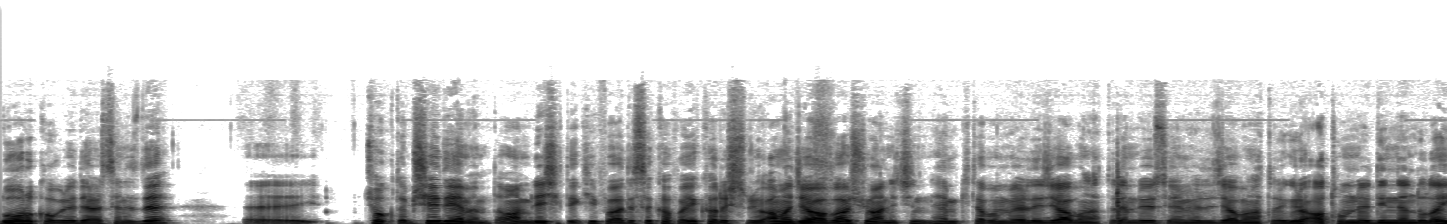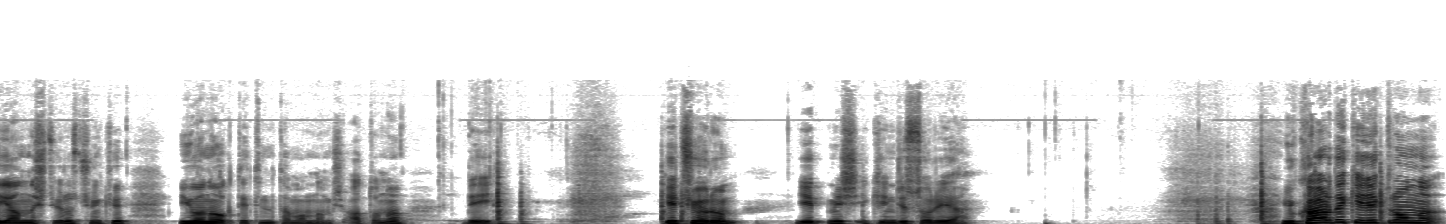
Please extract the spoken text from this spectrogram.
doğru kabul ederseniz de eee, çok da bir şey diyemem. Tamam bileşikteki ifadesi kafayı karıştırıyor. Ama cevaba şu an için hem kitabın verdiği cevap anahtarı hem de ÖSYM'in verdiği cevap anahtarına göre atom dediğinden dolayı yanlış diyoruz. Çünkü iyonu oktetini tamamlamış. Atonu değil. Geçiyorum 72. soruya. Yukarıdaki elektronla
